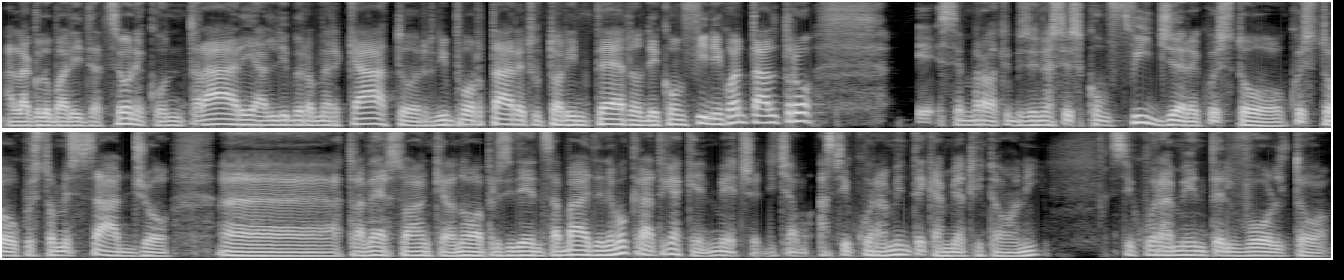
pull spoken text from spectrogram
alla globalizzazione, contraria al libero mercato, riportare tutto all'interno dei confini e quant'altro. E sembrava che bisognasse sconfiggere questo, questo- questo messaggio eh, attraverso anche la nuova presidenza Biden democratica, che invece diciamo, ha sicuramente cambiato i toni. Sicuramente il volto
